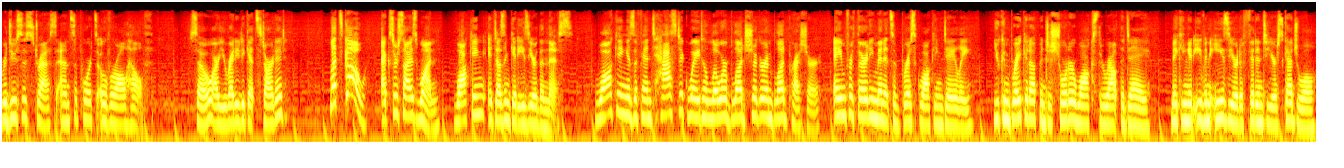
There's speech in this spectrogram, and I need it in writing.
reduces stress, and supports overall health. So, are you ready to get started? Let's go! Exercise 1. Walking, it doesn't get easier than this. Walking is a fantastic way to lower blood sugar and blood pressure. Aim for 30 minutes of brisk walking daily. You can break it up into shorter walks throughout the day, making it even easier to fit into your schedule.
